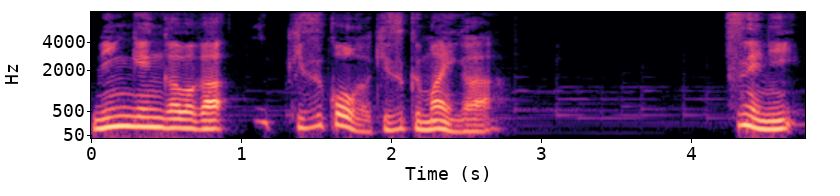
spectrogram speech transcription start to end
人間側が気づこうが気づくまいが、常に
